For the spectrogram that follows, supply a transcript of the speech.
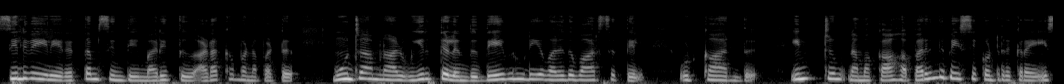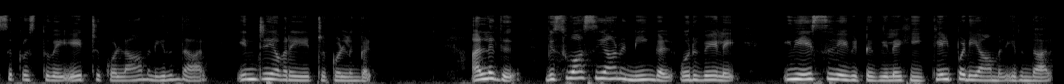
சிலுவையிலே இரத்தம் சிந்தி மறித்து அடக்கம் பண்ணப்பட்டு மூன்றாம் நாள் உயிர்த்தெழுந்து தேவனுடைய வலது வாரசத்தில் உட்கார்ந்து இன்றும் நமக்காக பரிந்து பேசிக் கொண்டிருக்கிற இயேசு கிறிஸ்துவை ஏற்றுக்கொள்ளாமல் இருந்தால் இன்றே அவரை ஏற்றுக்கொள்ளுங்கள். அல்லது விசுவாசியான நீங்கள் ஒருவேளை இயேசுவை விட்டு விலகி கீழ்ப்படியாமல் இருந்தால்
